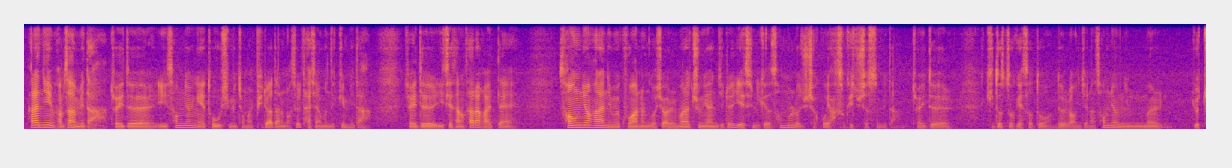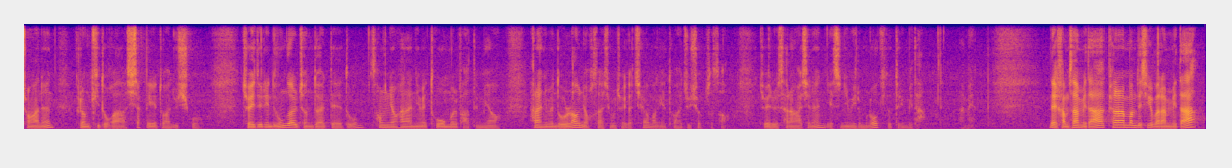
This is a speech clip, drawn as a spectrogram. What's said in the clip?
하나님 감사합니다. 저희들 이 성령의 도우심이 정말 필요하다는 것을 다시 한번 느낍니다. 저희들 이 세상 살아갈 때 성령 하나님을 구하는 것이 얼마나 중요한지를 예수님께서 선물로 주셨고 약속해 주셨습니다. 저희들 기도 속에서도 늘 언제나 성령님을 요청하는 그런 기도가 시작되게 도와주시고 저희들이 누군가를 전도할 때에도 성령 하나님의 도움을 받으며 하나님의 놀라운 역사하심을 저희가 체험하게 도와주시옵소서 저희를 사랑하시는 예수님 이름으로 기도드립니다. 아멘. 네, 감사합니다. 편안한 밤 되시기 바랍니다.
